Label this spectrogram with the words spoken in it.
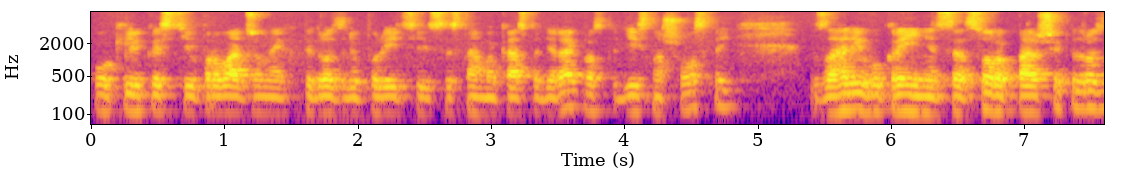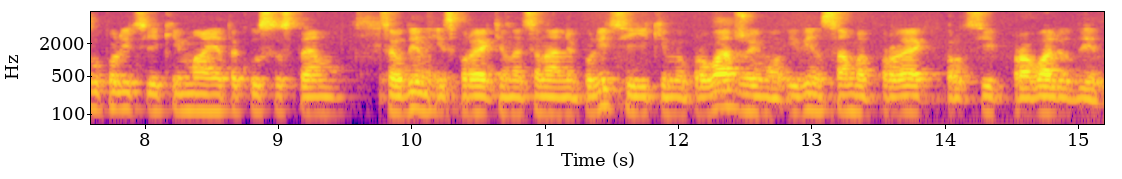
по кількості впроваджених підрозділів поліції системи Custody Records, це дійсно шостий. Взагалі в Україні це 41-й підрозділ поліції, який має таку систему. Це один із проєктів національної поліції, який ми впроваджуємо, і він саме проєкт про ці права людини.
